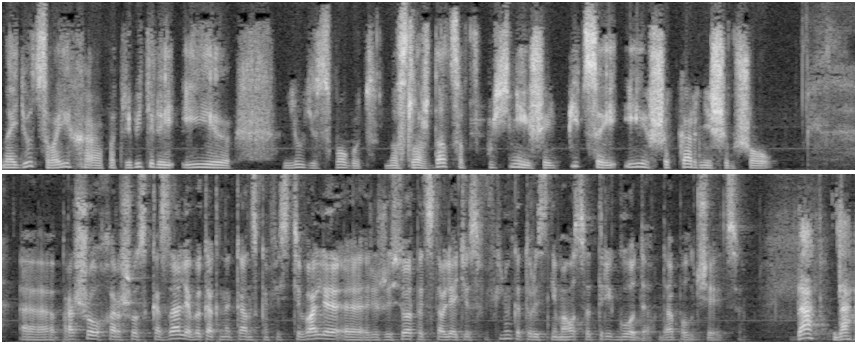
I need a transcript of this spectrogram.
найдет своих а, потребителей, и люди смогут наслаждаться вкуснейшей пиццей и шикарнейшим шоу. Э, про шоу хорошо сказали. Вы как на Канском фестивале э, режиссер представляете свой фильм, который снимался три года, да, получается? Да, да,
